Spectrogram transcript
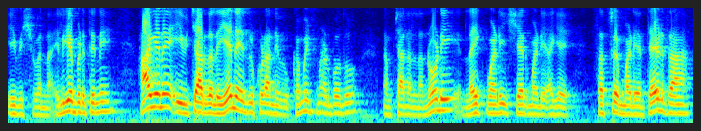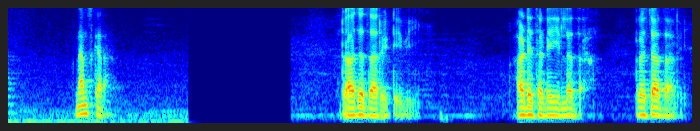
ಈ ವಿಷಯವನ್ನು ಇಲ್ಲಿಗೆ ಬಿಡ್ತೀನಿ. ಹಾಗೆಯೇ ಈ ವಿಚಾರದಲ್ಲಿ ಏನೇ ಇದ್ರೂ ಕೂಡ ನೀವು ಕಮೆಂಟ್ ಮಾಡ್ಬೋದು. ನಮ್ಮ ಚಾನಲ್ನ ನೋಡಿ, ಲೈಕ್ ಮಾಡಿ, ಶೇರ್ ಮಾಡಿ, ಹಾಗೆ ಸಬ್ಸ್ಕ್ರೈಬ್ ಮಾಡಿ ಅಂತ ಹೇಳ್ತಾ ನಮಸ್ಕಾರ. ರಾಜದಾರಿ ಟಿವಿ. ಅಡೆತಡೆ ಇಲ್ಲದ ಪ್ರಜಾದಾರಿ.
